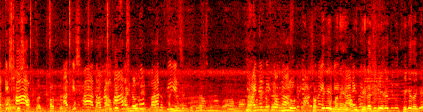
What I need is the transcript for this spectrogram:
আজকে সাত আজকে সাত। আমরা পাঁচগুলো বাদ দিয়েছি। ফাইনাল ডেট আমরা আসতে সব থেকে মানে যেটা যদি এটা যদি থেকে থাকে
